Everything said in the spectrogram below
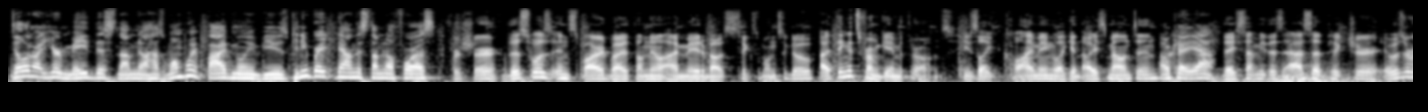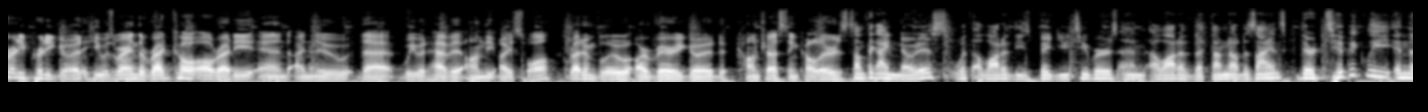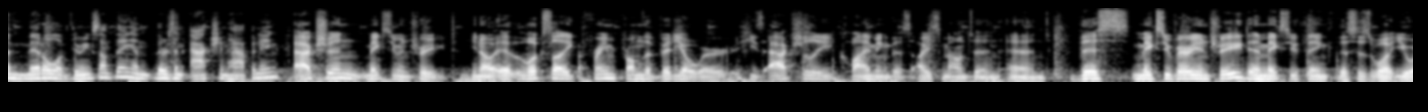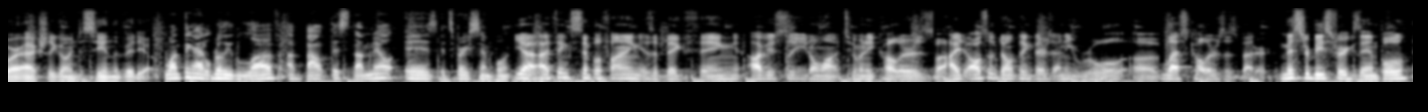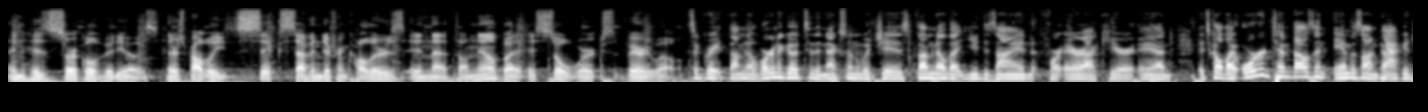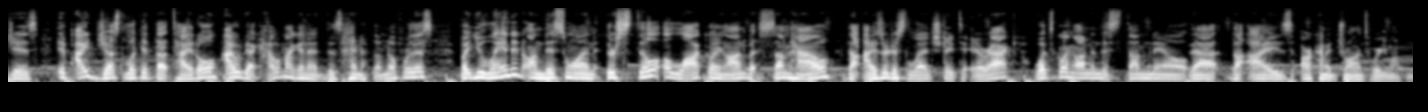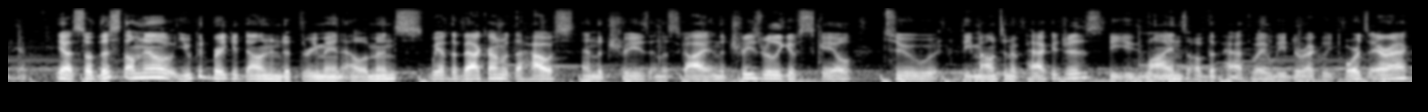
Dylan right here made this thumbnail, has 1.5 million views. Can you break down this thumbnail for us? For sure. This was inspired by a thumbnail I made about six months ago. I think it's from Game of Thrones. He's like climbing like an ice mountain. Okay, yeah. They sent me this asset picture. It was already pretty good. He was wearing the red coat already, and I knew that we would have it on the ice wall. Red and blue are very good contrasting colors. Something I noticed with a lot of these big YouTubers and a lot of the thumbnail designs, they're typically in the middle of doing something and there's an action happening. Action makes you intrigued. You know, it looks like a frame from the video where he's actually climbing this ice mountain, and this makes you very intrigued and makes you think this is what you are actually going to see in the video. One thing I really love about this thumbnail is it's very simple. Yeah, I think simplifying is a big thing. Obviously, you don't want too many colors, but I also don't think there's any rule of less colors is better. Mr. Beast, for example, in his circle videos, there's probably six, seven different colors in that thumbnail, but it still works very well. It's a great thumbnail. We're gonna go to the next one, which is thumbnail that you designed for Airrack here, and it's called "I ordered 10,000 Amazon packages." If I just look at that title, I would be like, "How am I gonna design a thumbnail for this?" But you landed on this one. There's still a lot going on, but somehow the eyes are just led straight to Airrack. What's going on in this thumbnail that the eyes are kind of drawn to where you want them to go? Yeah, so this thumbnail, you could break it down into three main elements. We have the background with the house and the trees and the sky, and the trees really give scale to the mountain of packages. The lines of the pathway lead directly towards Airrack.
